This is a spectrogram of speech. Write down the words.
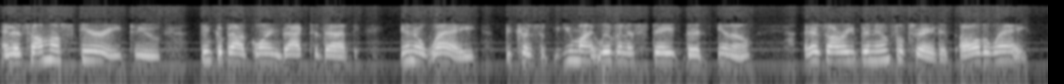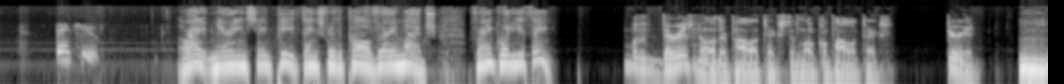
and it's almost scary to think about going back to that in a way because you might live in a state that, you know, has already been infiltrated all the way. Thank you. All right, Marion St. Pete, thanks for the call very much. Frank, what do you think? Well, there is no other politics than local politics, period. Mm-hmm.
